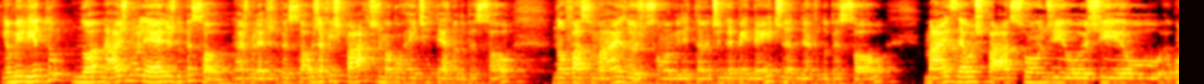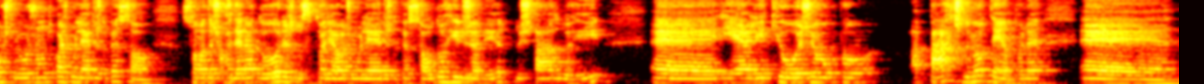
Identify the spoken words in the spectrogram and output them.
Eu milito no, nas mulheres do PSOL. Nas mulheres do PSOL, já fiz parte de uma corrente interna do PSOL, não faço mais, hoje sou uma militante independente dentro do PSOL, mas é o espaço onde hoje eu, eu construo junto com as mulheres do PSOL. Sou uma das coordenadoras do setorial de mulheres do PSOL do Rio de Janeiro, do estado do Rio, é, e é ali que hoje eu a parte do meu tempo, né? É,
